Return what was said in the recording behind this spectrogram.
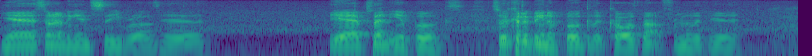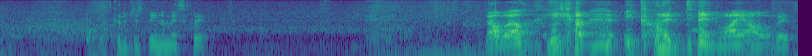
yeah, it's not against Seabros, yeah. Yeah, plenty of bugs. So it could have been a bug that caused that from Olivier. Could have just been a misclick. Oh well, he got he got a dead white out of it.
